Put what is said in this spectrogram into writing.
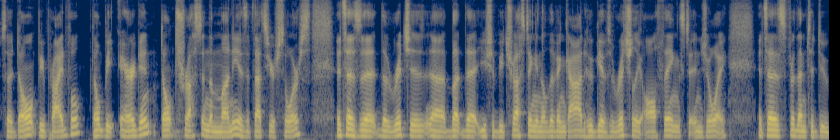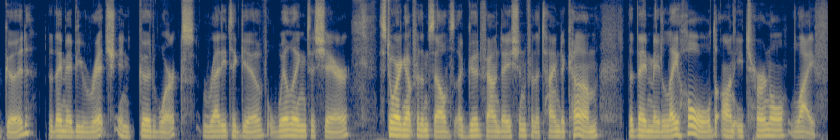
So don't be prideful, don't be arrogant, don't trust in the money as if that's your source. It says that the riches, uh, but that you should be trusting in the living God who gives richly all things to enjoy. It says for them to do good, that they may be rich in good works, ready to give, willing to share, storing up for themselves a good foundation for the time to come, that they may lay hold on eternal life.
